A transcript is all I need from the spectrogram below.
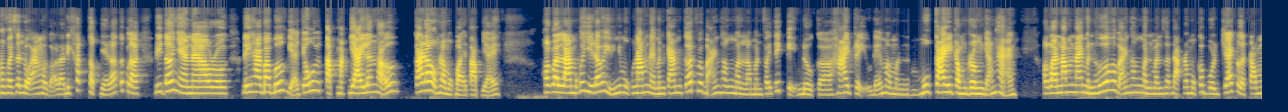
Không phải xin đồ ăn mà, gọi là, đi khắc thực vậy đó. Tức là đi tới nhà nào rồi đi hai ba bước dạ chú, tập mặt dày lên thử. Cái đó cũng là một bài tập vậy. Hoặc là làm một cái gì đó, ví dụ như một năm này mình cam kết với bản thân mình là mình phải tiết kiệm được ờ, 2 triệu để mà mình mua cây trồng rừng chẳng hạn hoặc là năm nay mình hứa với bản thân mình mình sẽ đặt ra một cái project là trong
